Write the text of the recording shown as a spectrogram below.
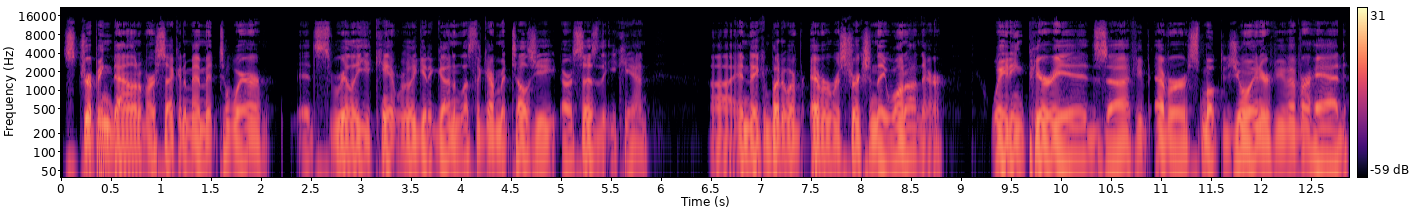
stripping down of our Second Amendment to where it's really you can't really get a gun unless the government tells you or says that you can, uh, and they can put whatever restriction they want on there, waiting periods. Uh, if you've ever smoked a joint or if you've ever had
